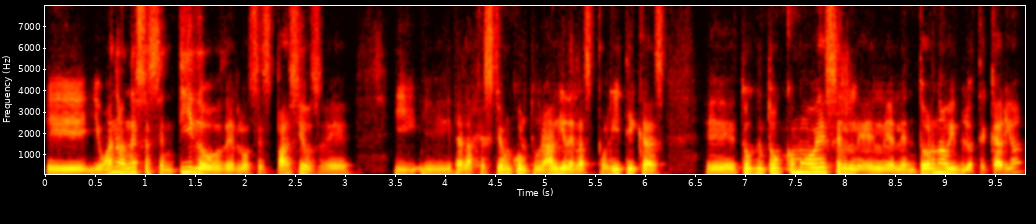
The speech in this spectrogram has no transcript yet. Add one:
Eh, y bueno, en ese sentido de los espacios y, de la gestión cultural y de las políticas, ¿tú, ¿tú, cómo ves el, el, entorno bibliotecario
